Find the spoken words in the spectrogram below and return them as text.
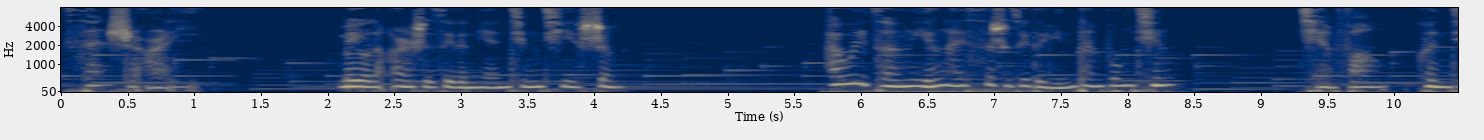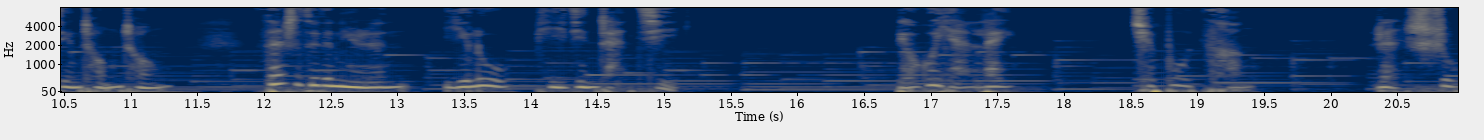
三十而已，没有了二十岁的年轻气盛。还未曾迎来四十岁的云淡风轻，前方困境重重，三十岁的女人一路披荆斩棘，流过眼泪，却不曾认输。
